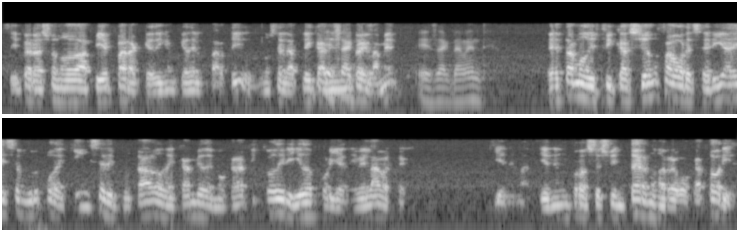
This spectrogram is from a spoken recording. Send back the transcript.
Sí, pero eso no da pie para que digan que es del partido. No se le aplica ningún reglamento. Exactamente. Esta modificación favorecería, dice, un grupo de 15 diputados de cambio democrático dirigidos por Yanivel Ábrego, quienes mantienen un proceso interno de revocatoria.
